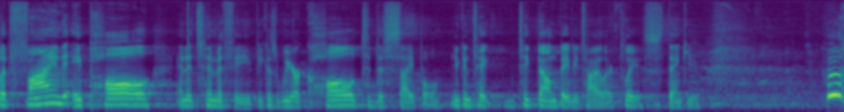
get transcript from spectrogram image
but find a Paul and a Timothy because we are called to disciple. You can take, take down baby Tyler, please. Thank you.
